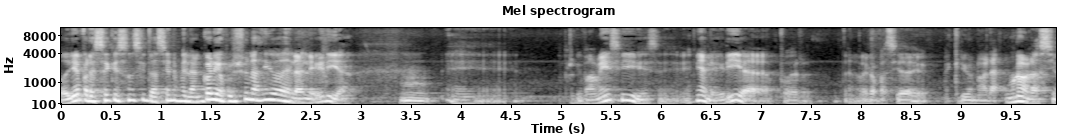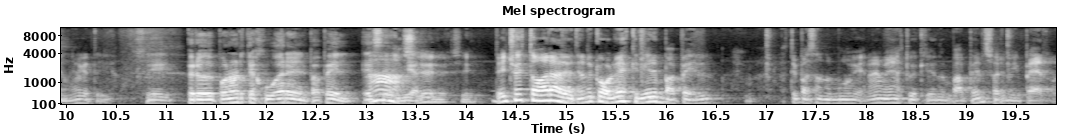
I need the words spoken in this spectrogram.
podría parecer que son situaciones melancólicas, pero yo las digo desde la alegría. Mm. Eh, porque para mí sí, es, mi alegría poder tener la capacidad de escribir una oración, ¿no? que te digo. Sí, pero de ponerte a jugar en el papel. ah, sí, sí. De hecho, esto ahora de tener que volver a escribir en papel, lo estoy pasando muy bien. ¿eh? estuve escribiendo en papel sobre mi perro.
